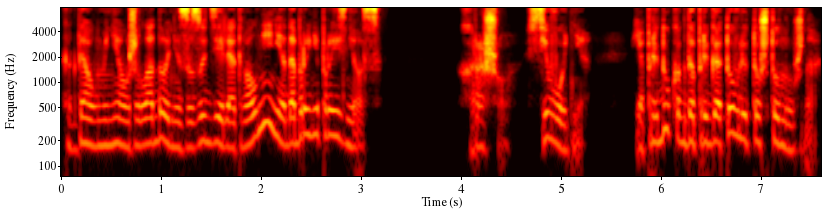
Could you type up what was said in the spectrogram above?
Когда у меня уже ладони зазудели от волнения, Добрыня произнес. «Хорошо, сегодня. Я приду, когда приготовлю то, что нужно».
